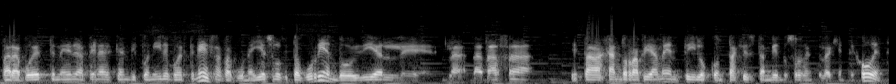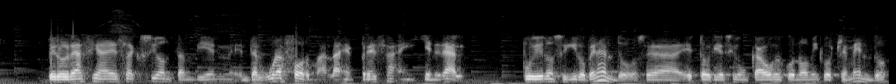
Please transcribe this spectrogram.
para poder tener, apenas estén disponibles, poder tener esa vacuna, y eso es lo que está ocurriendo, hoy día la, la tasa está bajando rápidamente y los contagios están viendo solamente la gente joven pero gracias a esa acción también, de alguna forma, las empresas en general pudieron seguir operando. O sea, esto habría sido un caos económico tremendo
